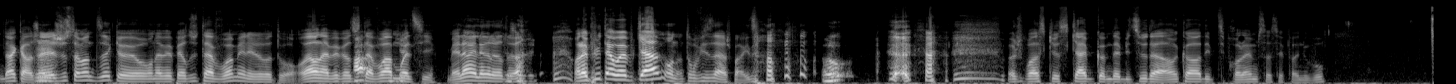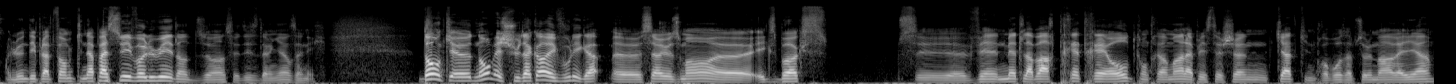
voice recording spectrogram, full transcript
D'accord, j'allais Mm. justement te dire qu'on avait perdu ta voix, mais elle est de retour. Ouais, on avait perdu Ah, ta voix à moitié. Mais là, elle est de retour. On a plus ta webcam, on a ton visage par exemple. Oh, Moi, je pense que Skype, comme d'habitude, a encore des petits problèmes, ça c'est pas nouveau. L'une des plateformes qui n'a pas su évoluer dans, durant ces dix dernières années. Donc, euh, non, mais je suis d'accord avec vous, les gars. Euh, sérieusement, euh, Xbox c'est, vient de mettre la barre très très haute, contrairement à la PlayStation 4 qui ne propose absolument rien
